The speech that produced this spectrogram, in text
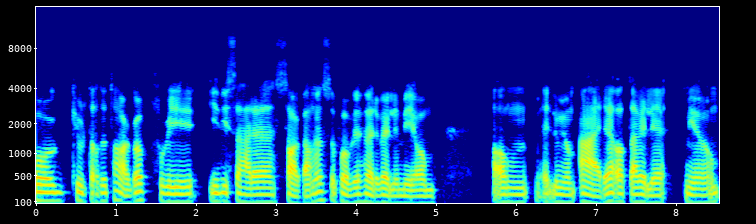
Og kult at du tar det opp, fordi i disse her sagaene så får vi høre veldig mye om, veldig mye om ære, og at det er veldig mye om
